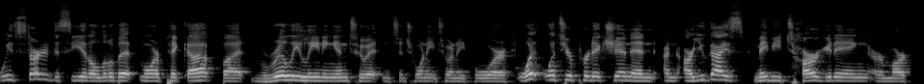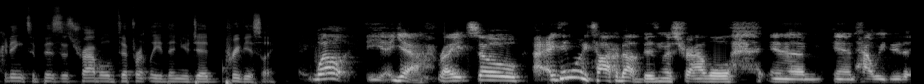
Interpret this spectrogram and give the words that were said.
we've started to see it a little bit more pick up, but really leaning into it into 2024. What, what's your prediction? And, and are you guys maybe targeting or marketing to business travel differently than you did previously? Well, yeah, right. So I think when we talk about business travel and um, and how we do that,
